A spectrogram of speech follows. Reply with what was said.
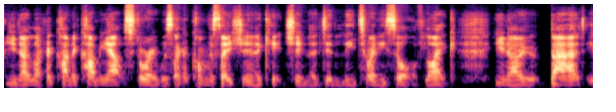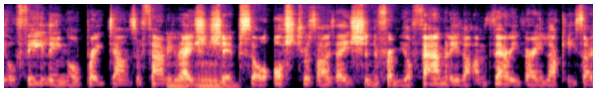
you know like a kind of coming out story was like a conversation in a kitchen that didn't lead to any sort of like you know bad ill feeling or breakdowns of family mm. relationships or ostracization from your family. Like i'm very very lucky. So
